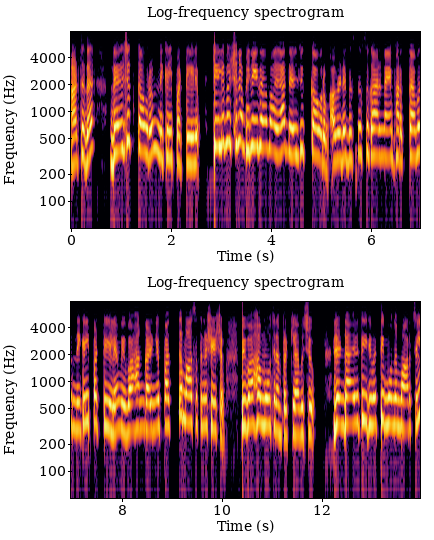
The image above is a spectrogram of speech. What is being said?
അടുത്തത് ദൽജിത് കൗറും നിഖിൽ പട്ടേലും. ടെലിവിഷൻ അഭിനേതാവായ ദൽജിത് കൗറും അവരുടെ ബിസിനസ്സുകാരനായ ഭർത്താവ് നിഖിൽ പട്ടേലും വിവാഹം കഴിഞ്ഞ് പത്ത് മാസത്തിനു ശേഷം വിവാഹമോചനം പ്രഖ്യാപിച്ചു. രണ്ടായിരത്തി ഇരുപത്തി മൂന്ന് മാർച്ചിൽ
